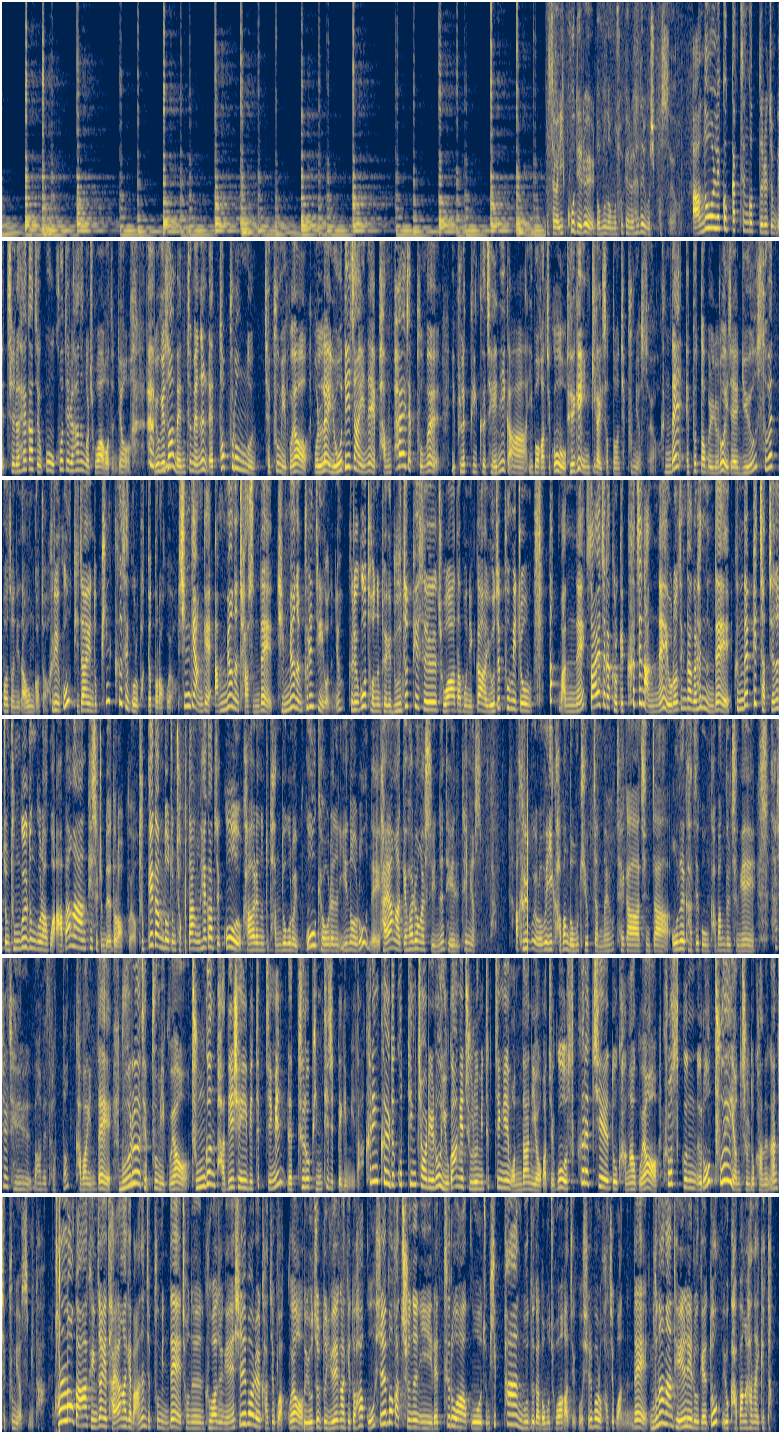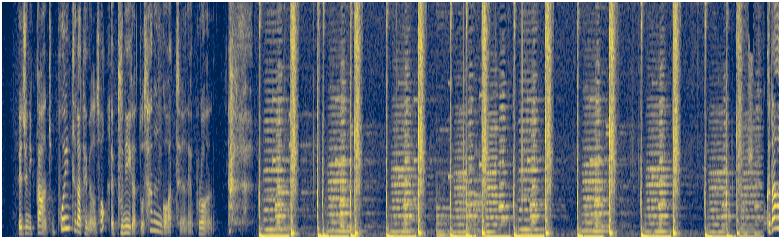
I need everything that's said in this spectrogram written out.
제가 이 코디를 너무너무 소개를 해드리고 싶었어요. 안 어울릴 것 같은 것들을 좀 매치를 해가지고 코디를 하는 걸 좋아하거든요. 여기서 맨투맨은 Letter from Moon 제품이고요. 원래 이 디자인의 반팔 제품을 이 블랙핑크 제니가 입어가지고 되게 인기가 있었던 제품이었어요. 근데 FW로 이제 new sweat 버전이 나온 거죠. 그리고 디자인도 핑크색으로 바뀌었더라고요. 신기한 게 앞면은 자수인데 뒷면은 프린팅이거든요. 그리고 저는 되게 루즈핏을 좋아하다 보니까 이 제품이 좀 딱 맞네? 사이즈가 그렇게 크진 않네? 이런 생각을 했는데 근데 핏 자체는 좀 둥글둥글하고 아방한 핏을 좀 내더라고요. 두께감도 좀 적당해가지고 가을에는 또 단독으로 입고 겨울에는 이너로 네, 다양하게 활용할 수 있는 데일템이었습니다. 아 그리고 여러분 이 가방 너무 귀엽지 않나요? 제가 진짜 오늘 가지고 온 가방들 중에 사실 제일 마음에 들었던 가방인데 무르 제품이고요. 둥근 바디 shape이 특징인 레트로 빈티지 백입니다. crinkled 코팅 처리로 유광의 주름이 특징인 원단이어가지고 스크래치에도 강하고요. 크로스끈으로 two-way 연출도 가능한 제품이었습니다. 컬러가 굉장히 다양하게 많은 제품인데 저는 그 와중에 실버를 가지고 왔고요. 요즘 또 유행하기도 하고 실버가 주는 이 레트로하고 좀 힙한 무드가 너무 좋아가지고 실버로 가지고 왔는데 무난한 데일리룩에도 이 가방을 하나 이렇게 딱 내주니까 좀 포인트가 되면서 분위기가 또 사는 것 같은 그런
